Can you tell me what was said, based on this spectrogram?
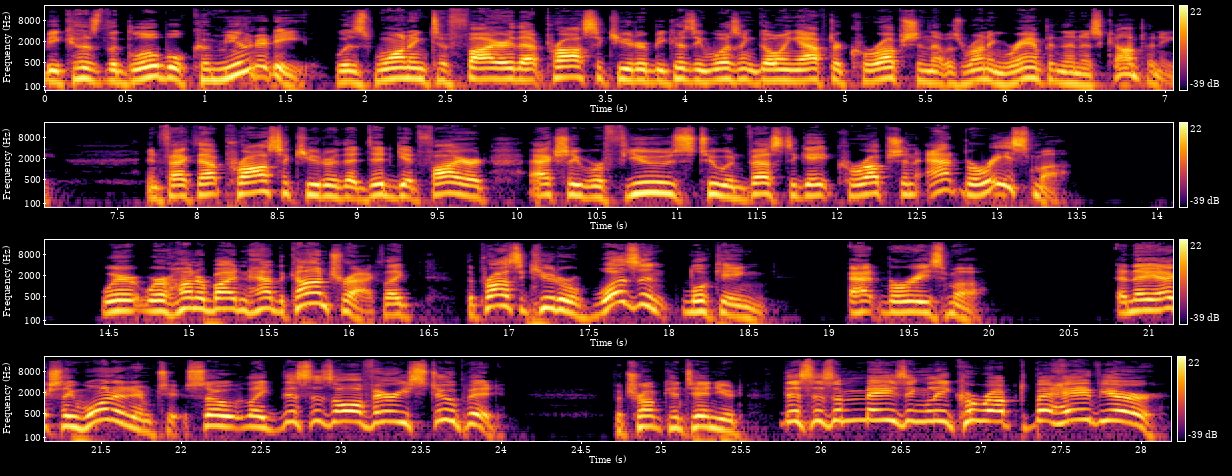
Be- because the global community was wanting to fire that prosecutor because he wasn't going after corruption that was running rampant in his company. In fact, that prosecutor that did get fired actually refused to investigate corruption at Burisma, where, where Hunter Biden had the contract. Like, the prosecutor wasn't looking at Burisma. And they actually wanted him to. So, like, this is all very stupid. But Trump continued, This is amazingly corrupt behavior.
